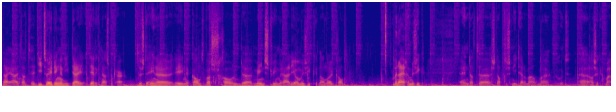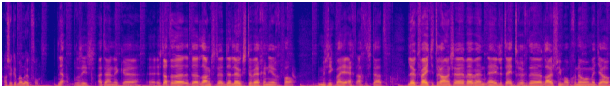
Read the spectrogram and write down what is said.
nou ja, dat, eh, die twee dingen die de- deed ik naast elkaar. Dus de ene, ene kant was gewoon de mainstream radiomuziek. En de andere kant mijn eigen muziek. En dat eh snapte ze niet helemaal. Maar goed, eh, als, ik het maar, als ik het maar leuk vond. Ja, precies. Uiteindelijk is dat de, de langste, de leukste weg in ieder geval. Ja. De muziek waar je echt achter staat. Leuk feitje trouwens, we hebben een hele tijd terug de livestream opgenomen met jou.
